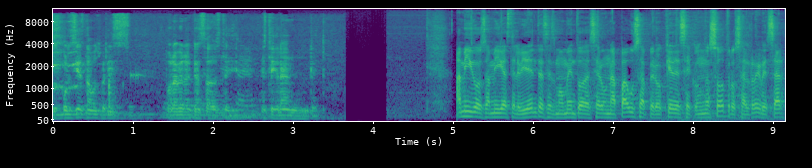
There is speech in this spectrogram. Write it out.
los policías estamos felices por haber alcanzado este, este gran reto. Amigos, amigas televidentes, es momento de hacer una pausa, pero quédese con nosotros. Al regresar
